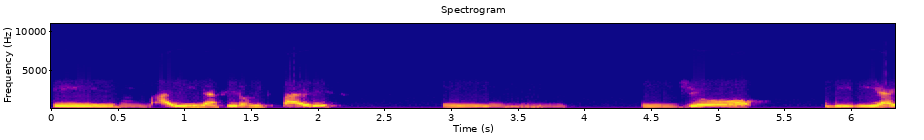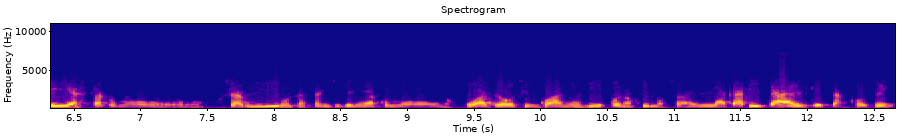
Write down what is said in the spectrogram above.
eh, ahí nacieron mis padres y yo viví ahí hasta como, o sea, vivimos hasta que yo tenía como unos cuatro o cinco años y después nos fuimos a la capital, que es San José,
